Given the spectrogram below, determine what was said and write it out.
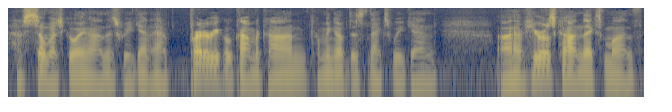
have so much going on this weekend. I have Puerto Rico Comic Con coming up this next weekend. I have Heroes Con next month.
